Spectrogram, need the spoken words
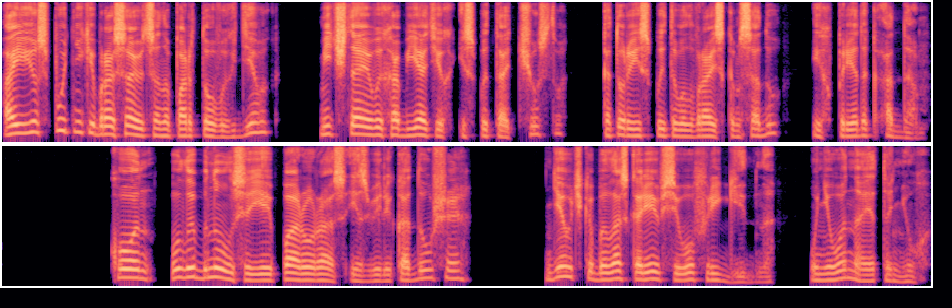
а ее спутники бросаются на портовых девок, мечтая в их объятиях испытать чувства, которые испытывал в райском саду их предок Адам. Кон улыбнулся ей пару раз из великодушия. Девочка была, скорее всего, фригидна. У него на это нюх.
